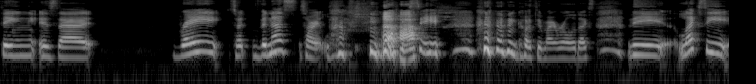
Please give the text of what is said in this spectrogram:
thing is that Rae, so Vanessa, sorry, Lexi, go through my Rolodex. The Lexi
